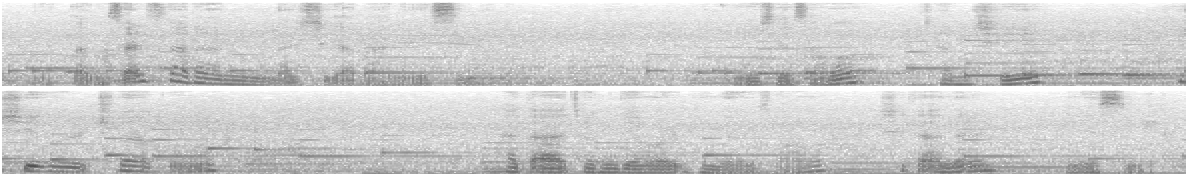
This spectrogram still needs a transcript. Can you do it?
약간 쌀쌀한 날씨가 많이 있습니다. 이곳에서 잠시 휴식을 취하고 바다 전경을 보면서 시간을 보냈습니다.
